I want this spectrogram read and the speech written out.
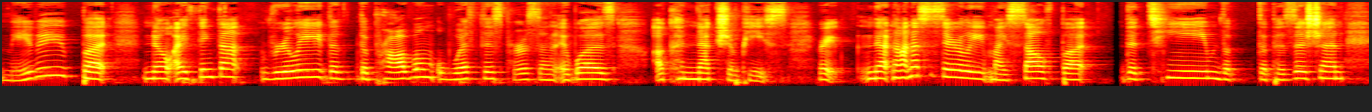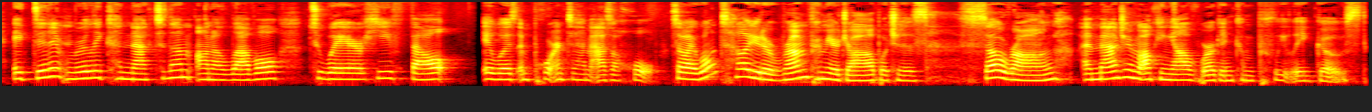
Maybe, but no, I think that really the the problem with this person it was a connection piece, right? Not, necessarily myself, but the team, the the position, it didn't really connect to them on a level to where he felt it was important to him as a whole. So I won't tell you to run from your job, which is so wrong. Imagine walking out of work and completely ghost.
